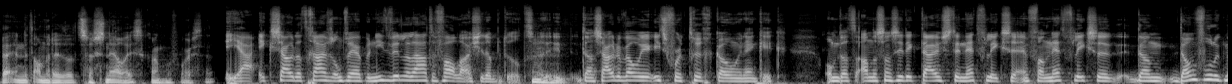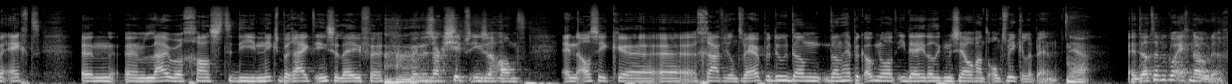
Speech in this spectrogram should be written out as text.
en het andere dat het zo snel is, kan ik me voorstellen. Ja, ik zou dat grafisch ontwerpen niet willen laten vallen als je dat bedoelt. Mhm. Eh, Dan zou er wel weer iets voor terugkomen, denk ik. Omdat anders dan zit ik thuis te Netflixen. En van Netflixen, dan, dan voel ik me echt een, een luie gast die niks bereikt in zijn leven. met een zak chips in zijn hand. En als ik eh, eh, grafisch ontwerpen doe, dan, dan heb ik ook nog het idee dat ik mezelf aan het ontwikkelen ben. ja. En dat heb ik wel echt nodig.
